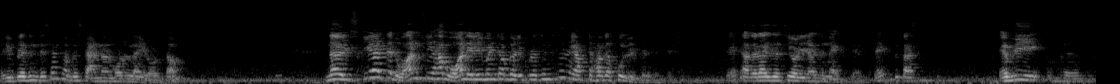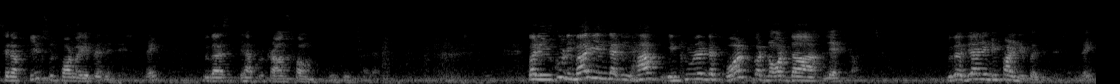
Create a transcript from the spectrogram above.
representations of the standard model I wrote down. Now it's clear that once you have one element of the representation, you have to have the full representation, right? Otherwise the theory doesn't make sense, right? Because every uh, set of fields should form a representation, right? Because they have to transform into each other. But you could imagine that you have included the quarks but not the leptons, because they are in different representation, right?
